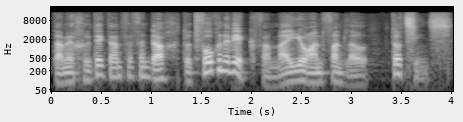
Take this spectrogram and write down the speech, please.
daarmee groet ek dan vir vandag tot volgende week van my Johan van Lille. Totsiens.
